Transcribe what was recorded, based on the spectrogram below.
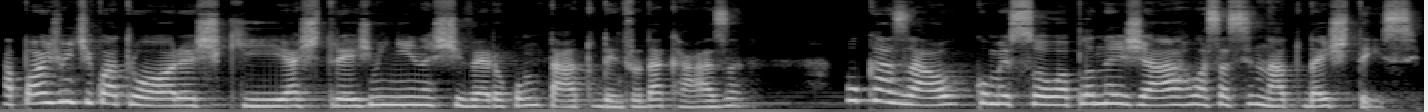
Após 24 horas que as três meninas tiveram contato dentro da casa, o casal começou a planejar o assassinato da Stacy.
